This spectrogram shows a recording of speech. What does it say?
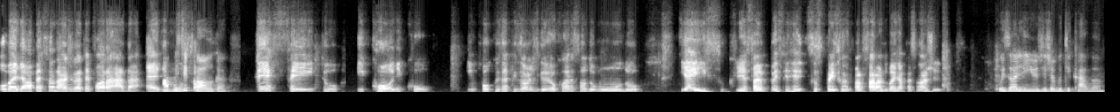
o melhor personagem da temporada, Ed A psicóloga. perfeito, icônico, em poucos episódios ganhou o coração do mundo. E é isso. Queria só esse suspense para falar do melhor personagem. Os olhinhos de Jabuticaba.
